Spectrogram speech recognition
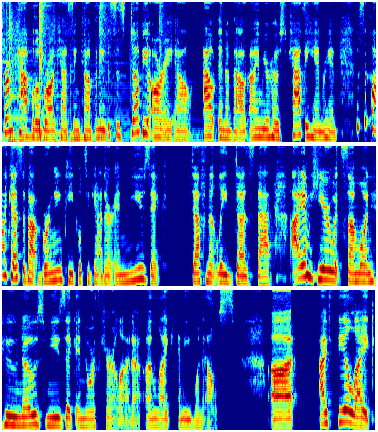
From Capital Broadcasting Company, this is WRAL Out and About. I am your host, Kathy Hanrahan. This is a podcast about bringing people together, and music definitely does that. I am here with someone who knows music in North Carolina unlike anyone else. Uh, I feel like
